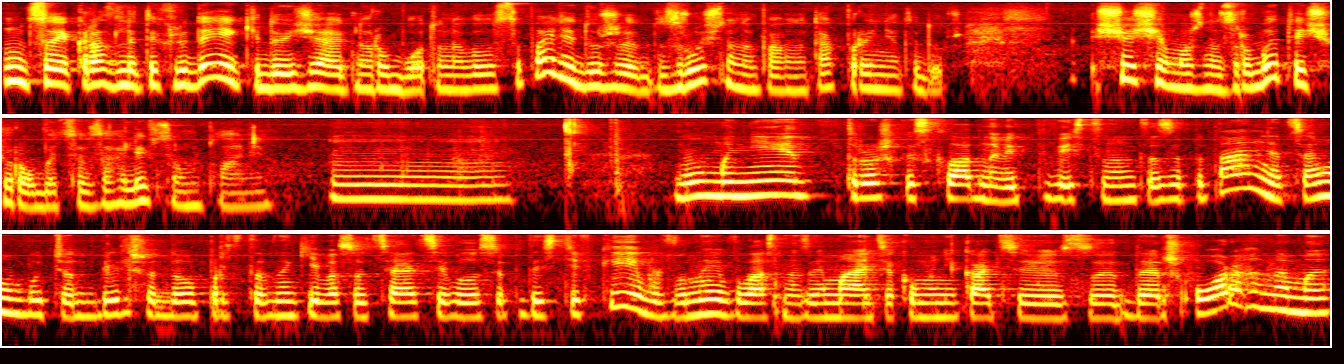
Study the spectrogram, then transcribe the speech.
Ну, це якраз для тих людей, які доїжджають на роботу на велосипеді. Дуже зручно, напевно, так прийняти душ. Що ще можна зробити і що робиться взагалі в цьому плані? Ну, мені трошки складно відповісти на це запитання. Це, мабуть, от більше до представників Асоціації велосипедистів Києва. Вони, власне, займаються комунікацією з держорганами.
